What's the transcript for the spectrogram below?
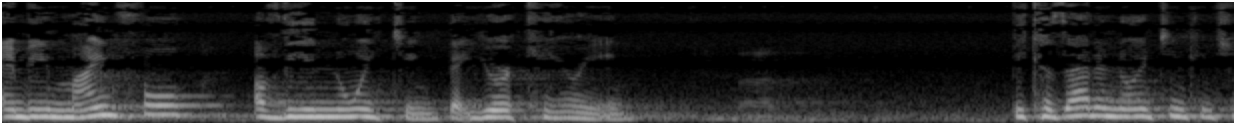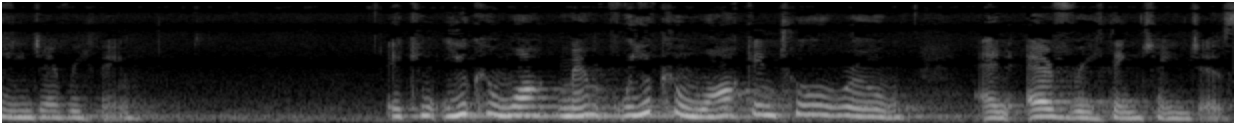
and be mindful of the anointing that you're carrying because that anointing can change everything. It can, you, can walk, you can walk into a room and everything changes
